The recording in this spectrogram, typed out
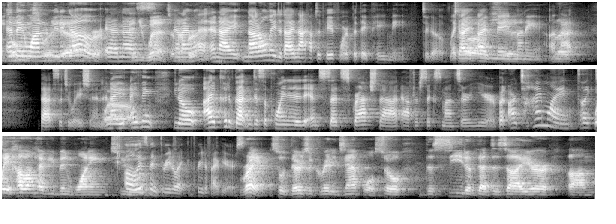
you and they wanted me to yeah, go. And, uh, And you went, I and I went, and I not only did I not have to pay for it, but they paid me to go. Like I, Oh, I made shit. money on Right. that that situation. And I, I think, you know, I could have gotten disappointed and said scratch that after six months or a year. But our timeline, like Wait, how long have you been wanting to? oh, it's been three to like three to five years. Right. So there's a great example. So the seed of that desire, um,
